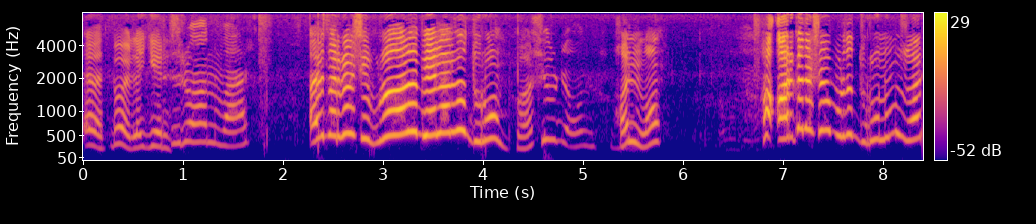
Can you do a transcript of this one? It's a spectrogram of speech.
Evet böyle yeriz. Drone var. Evet arkadaşlar buralarda bir yerlerde drone var. Şurada onun. Hani lan? Ha arkadaşlar burada drone'umuz var.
